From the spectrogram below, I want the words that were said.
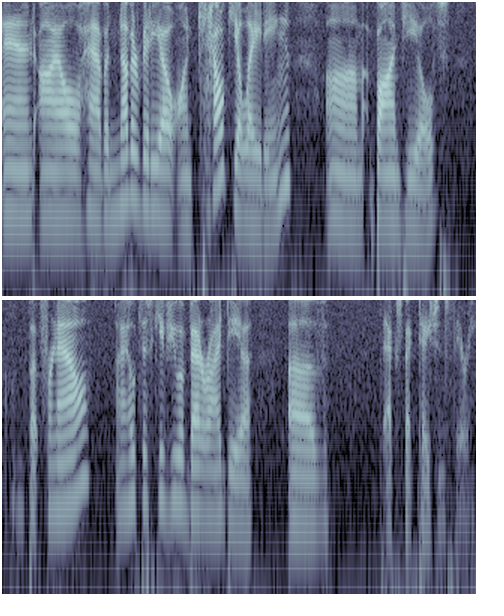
and I'll have another video on calculating um, bond yields. But for now, I hope this gives you a better idea of expectations theory.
